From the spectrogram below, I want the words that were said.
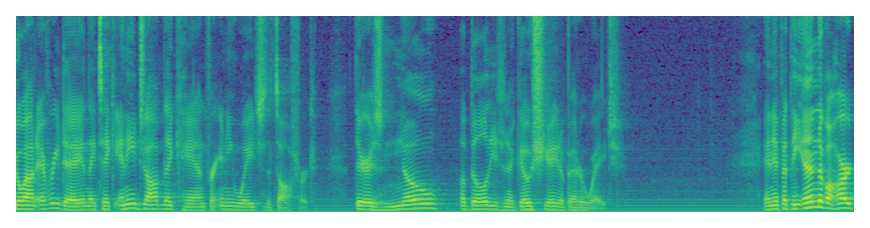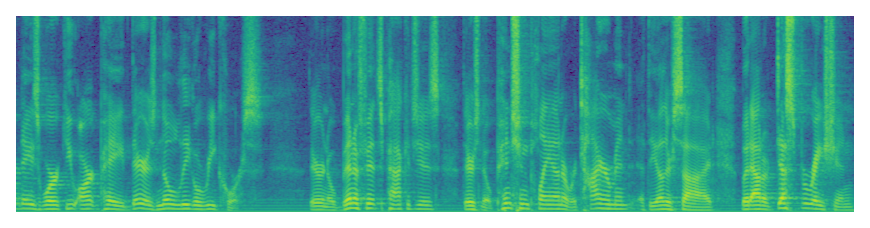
go out every day and they take any job they can for any wage that's offered. There is no ability to negotiate a better wage. And if at the end of a hard day's work you aren't paid, there is no legal recourse. There are no benefits packages. There's no pension plan or retirement at the other side. But out of desperation,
